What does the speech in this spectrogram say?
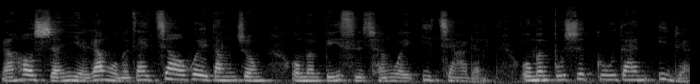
然后神也让我们在教会当中，我们彼此成为一家人。我们不是孤单一人，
